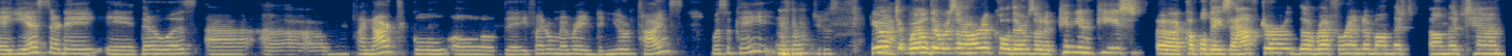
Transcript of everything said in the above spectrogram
uh, yesterday uh, there was um, an article of the if i remember in the new york times was okay mm-hmm. just yeah. well there was an article there was an opinion piece uh, a couple days after the referendum on the on the 10th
